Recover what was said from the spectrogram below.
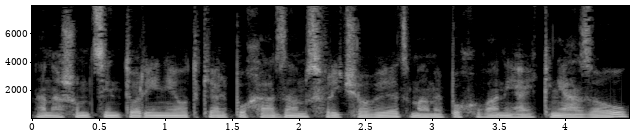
na našom cintoríne, odkiaľ pochádzam z Fričoviec, máme pochovaných aj kňazov.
